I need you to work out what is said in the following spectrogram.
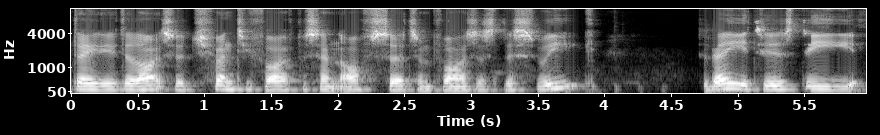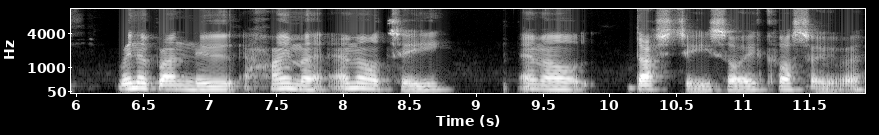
Daily Delights so 25% off certain prices this week. Today it is the winner brand new Hymer MLT ML-T, sorry, crossover.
